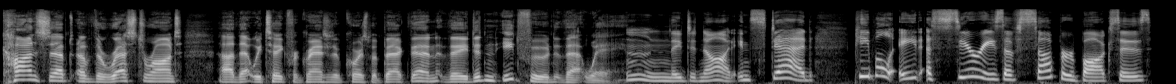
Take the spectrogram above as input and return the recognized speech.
concept of the restaurant uh, that we take for granted, of course, but back then they didn't eat food that way. Mm, they did not. Instead, people ate a series of supper boxes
